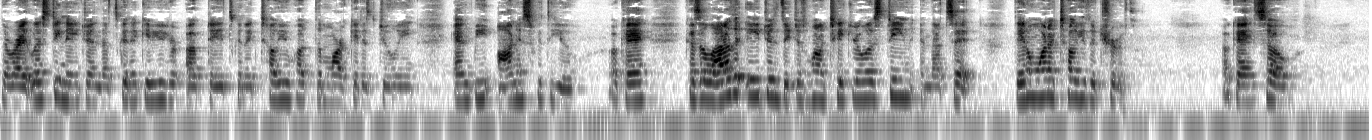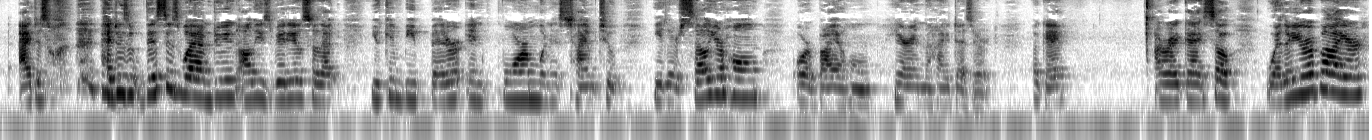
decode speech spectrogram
the right listing agent that's going to give you your updates, going to tell you what the market is doing and be honest with you, okay? Because a lot of the agents, they just want to take your listing and that's it. They don't want to tell you the truth. Okay, so I just, I just, this is why I'm doing all these videos so that you can be better informed when it's time to either sell your home or buy a home here in the high desert. Okay. All right, guys. So whether you're a buyer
